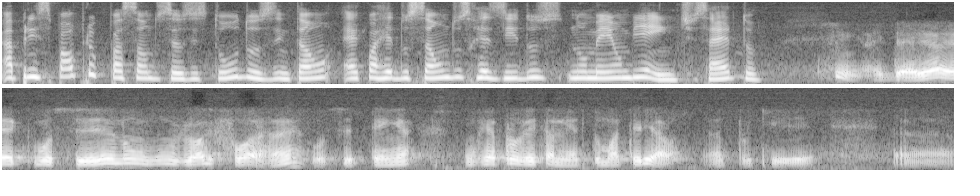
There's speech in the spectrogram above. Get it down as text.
A principal preocupação dos seus estudos, então, é com a redução dos resíduos no meio ambiente, certo? Sim, a ideia é que você não, não jogue fora, né? Você tenha um reaproveitamento do material, né? porque uh,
